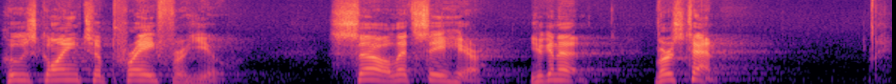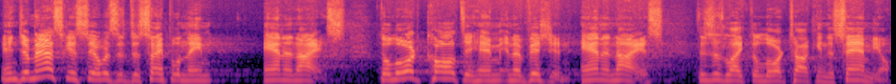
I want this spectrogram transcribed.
who's going to pray for you. So let's see here. You're going to, verse 10. In Damascus, there was a disciple named Ananias. The Lord called to him in a vision Ananias. This is like the Lord talking to Samuel.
